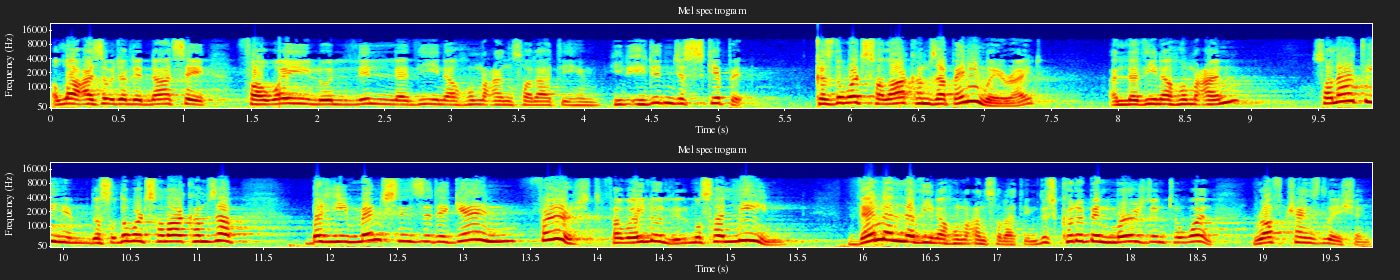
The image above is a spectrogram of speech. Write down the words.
Allah Azza wa Jalla did not say, فَوَيْلٌ لِلَّذِينَ هُمْ عَنْ صَلَاتِهِمْ he, he didn't just skip it. Because the word salah comes up anyway, right? الَّذِينَ هُمْ عَنْ صَلَاتِهِمْ the, the word salah comes up. But he mentions it again first. فَوَيْلٌ لِلْمُصَلِّينَ then الَّذِينَ هُمْ عَنْ صَلَاتِهِمْ This could have been merged into one. Rough translation.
